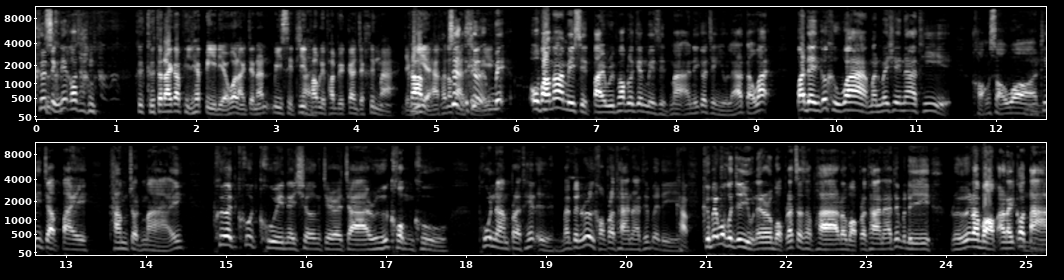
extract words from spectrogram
คือสิ่งที่เขาทำคือคือถ้าได้ก็เพียงแค่ปีเดียวเพราะหลังจากนั้นมีสิทธิ์ที่พรรครีพับลิกันจะขึ้นมา อย่างนี้เหรอฮะเขาต้องการคืสิ่องนี้มีโอบามามีสิทธิ์ไปริพับลิกันมีสิทธิ์มา อันนี้ก็จริงอยู่แล้ว แต่ว่าประเด็นก็คือว่ามันไม่ใช่หน้าที่ของสวที่จะไปทำจดหมาย เพื่อพูดคุยในเชิงเจรจาหรือข่มขู่ ผู้นำประเทศอื่น มันเป็นเรื่องของประธานาธิบดีครับคือไม่ว่าคุณจะอยู่ในระบบรัฐสภา ระบบประธานาธิบดี หรือระบอบอะไรก็ตาม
